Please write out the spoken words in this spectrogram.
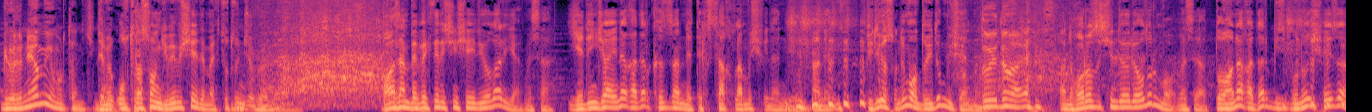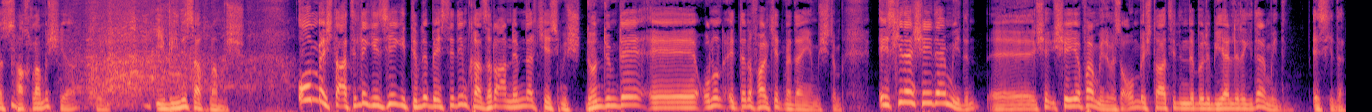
Görünüyor mu yumurtanın içinde? Demek ultrason gibi bir şey demek tutunca böyle. Bazen bebekler için şey diyorlar ya mesela 7. ayına kadar kız zannettik saklamış filan diye. Hani biliyorsun değil mi o duydun mu hiç onları? Duydum evet. Hani horoz içinde öyle olur mu mesela? Doğana kadar biz bunu şey zaten saklamış ya. İbini saklamış. 15 tatilde geziye gittiğimde beslediğim kazları annemler kesmiş. Döndüğümde eee, onun etlerini fark etmeden yemiştim. Eskiden şey der miydin? Eee, şey, şey yapar mıydın mesela 15 tatilinde böyle bir yerlere gider miydin eskiden?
